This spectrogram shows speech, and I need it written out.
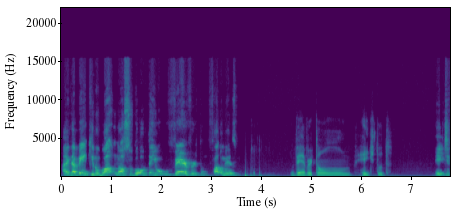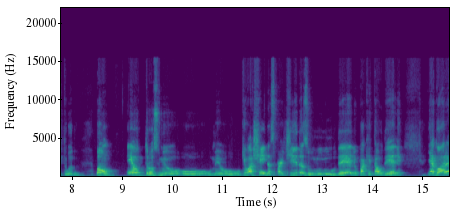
Ainda bem que no go nosso gol tem o Ververton, falo mesmo. Ververton, rei de tudo. Rei de tudo. Bom, eu trouxe o meu, o, o, meu, o que eu achei das partidas, o Lulu dele, o Paquetal dele. E agora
